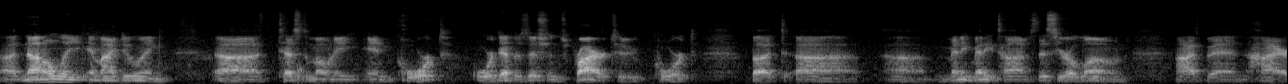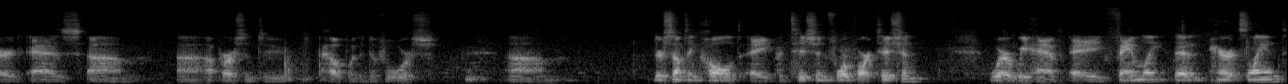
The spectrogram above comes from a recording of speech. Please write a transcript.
uh, not only am I doing uh, testimony in court or depositions prior to court, but uh, uh, many, many times this year alone, I've been hired as um, a person to help with a divorce. Um, there's something called a petition for partition, where we have a family that inherits land.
